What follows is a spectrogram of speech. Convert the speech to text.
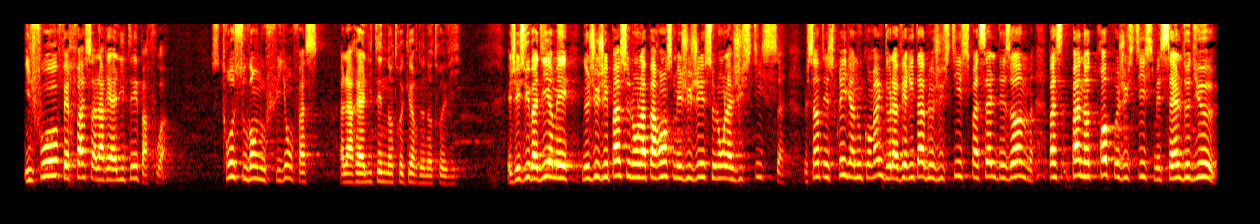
Il faut faire face à la réalité parfois. Trop souvent nous fuyons face à la réalité de notre cœur, de notre vie. Et Jésus va dire, mais ne jugez pas selon l'apparence, mais jugez selon la justice. Le Saint-Esprit vient nous convaincre de la véritable justice, pas celle des hommes, pas, notre propre justice, mais celle de Dieu,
